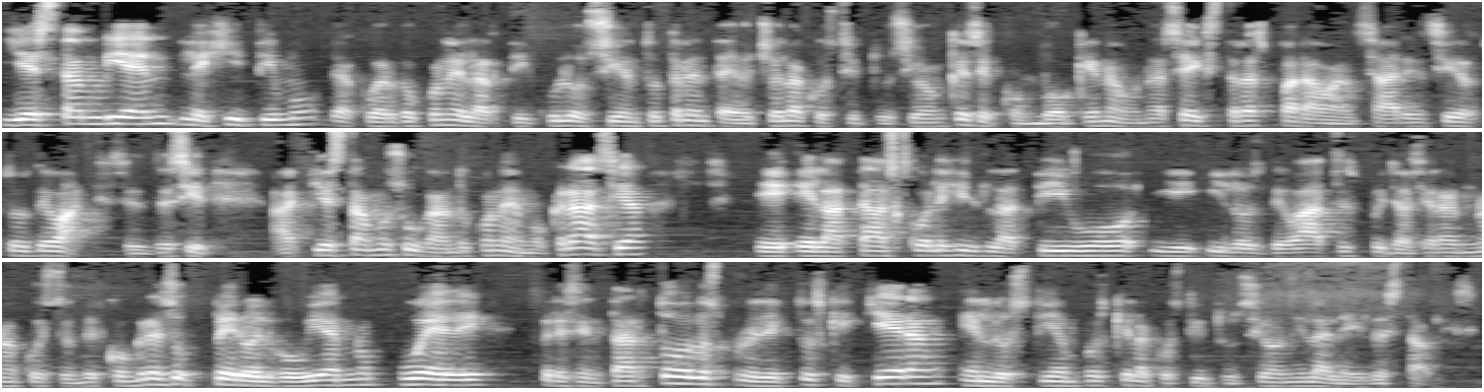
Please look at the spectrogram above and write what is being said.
Y es también legítimo, de acuerdo con el artículo 138 de la Constitución, que se convoquen a unas extras para avanzar en ciertos debates. Es decir, aquí estamos jugando con la democracia, eh, el atasco legislativo y los debates pues ya serán una cuestión del Congreso, pero el gobierno puede presentar todos los proyectos que quieran en los tiempos que la Constitución y la ley lo establecen.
